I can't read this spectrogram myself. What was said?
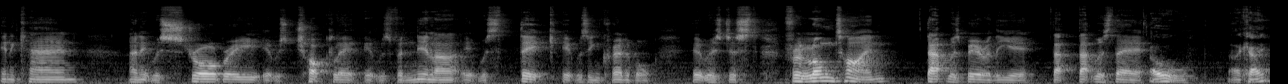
in a can. And it was strawberry, it was chocolate, it was vanilla, it was thick, it was incredible. It was just, for a long time, that was beer of the year. That that was there Oh, okay.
